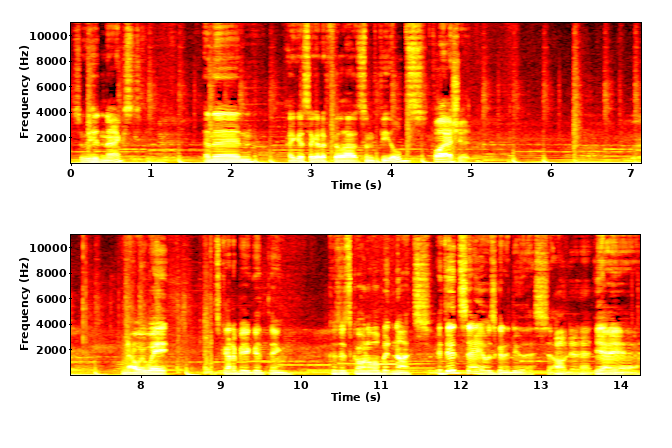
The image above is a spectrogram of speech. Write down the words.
So we hit next. And then I guess I gotta fill out some fields. Flash it. Now we wait. It's gotta be a good thing because it's going a little bit nuts. It did say it was gonna do this. So. Oh, did it? Yeah, yeah,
